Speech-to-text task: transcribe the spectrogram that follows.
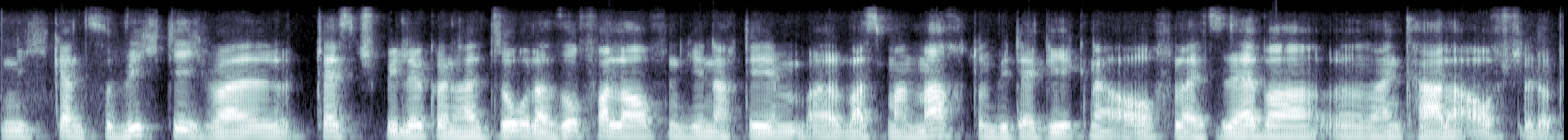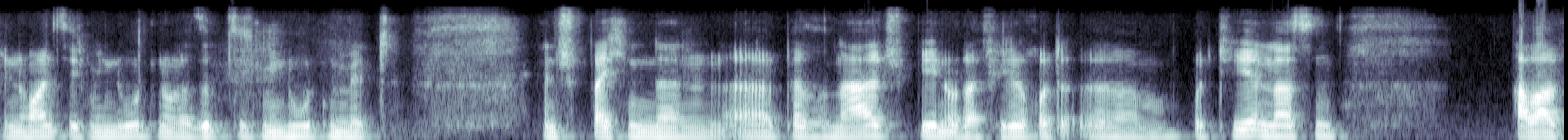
nicht ganz so wichtig, weil Testspiele können halt so oder so verlaufen, je nachdem, äh, was man macht und wie der Gegner auch vielleicht selber äh, seinen Kader aufstellt, ob die 90 Minuten oder 70 Minuten mit entsprechenden äh, Personal spielen oder viel ähm, rotieren lassen. Aber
